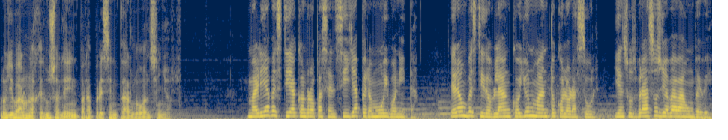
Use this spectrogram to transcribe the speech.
lo llevaron a Jerusalén para presentarlo al Señor. María vestía con ropa sencilla pero muy bonita era un vestido blanco y un manto color azul, y en sus brazos llevaba un bebé.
